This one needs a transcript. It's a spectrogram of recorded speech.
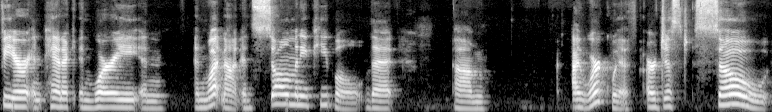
fear and panic and worry and and whatnot. And so many people that um, I work with are just so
